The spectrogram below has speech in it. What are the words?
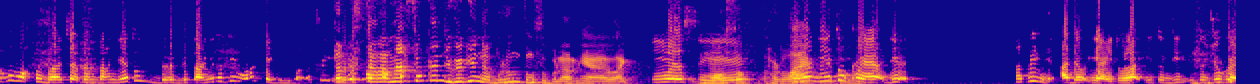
aku waktu baca tentang dia tuh gregetan gitu. Dia orang kayak gini banget sih tapi gitu. secara nasib kan juga dia nggak beruntung sebenarnya like iya sih. most of her Cuma life dia gitu. tuh kayak dia tapi ada ya itulah itu di, itu juga.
